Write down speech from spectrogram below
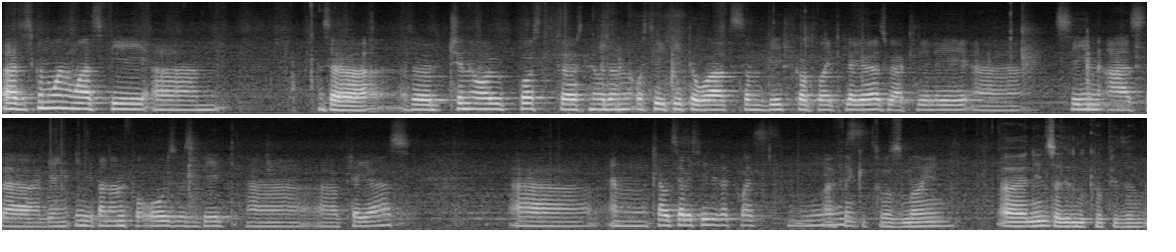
Uh, the second one was the um, the, the general post-Snowden hostility towards some big corporate players were clearly seen as uh, being independent for all those big uh, uh, players. Uh, and cloud services, that was I think it was mine. Uh, Niels, I didn't copy them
